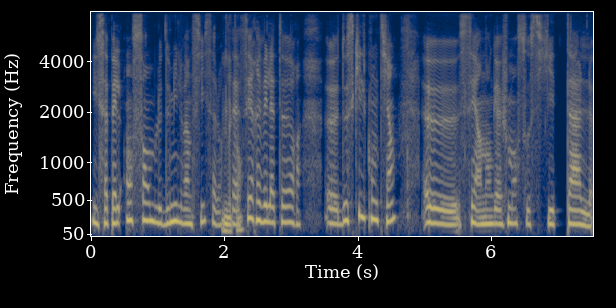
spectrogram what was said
Il s'appelle Ensemble 2026. Alors, c'est assez révélateur euh, de ce qu'il contient. c'est un engagement sociétal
